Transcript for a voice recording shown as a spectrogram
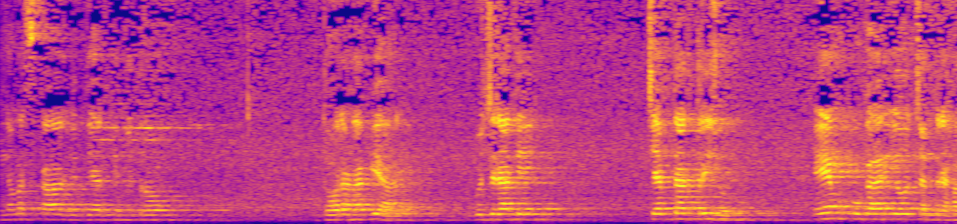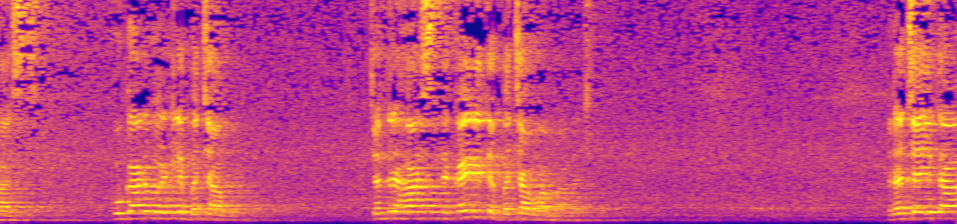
નમસ્કાર વિદ્યાર્થી મિત્રો ધોરણ અગિયાર ગુજરાતી ચેપ્ટર ત્રીજું એમ ઉગાર્યો ચંદ્રહાસ ઉગારવો એટલે બચાવવો ચંદ્રહાસને કઈ રીતે બચાવવામાં આવે છે રચયિતા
